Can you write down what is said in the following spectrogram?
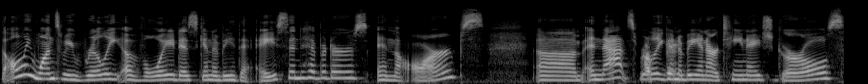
the only ones we really avoid is going to be the ACE inhibitors and the ARBs. Um, and that's really okay. going to be in our teenage girls.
